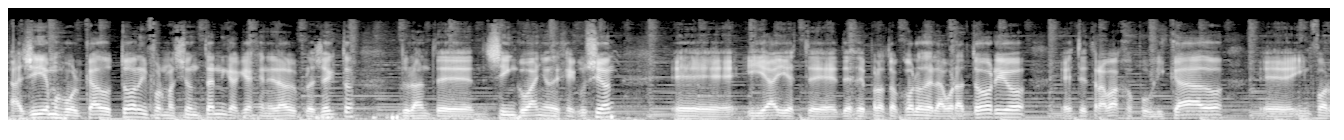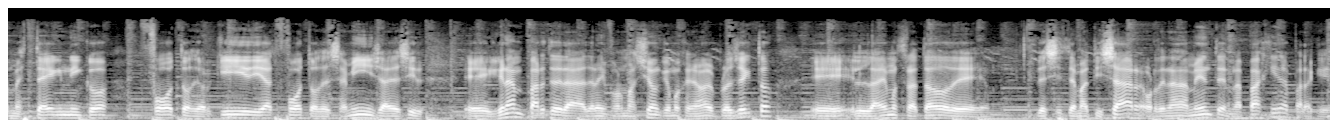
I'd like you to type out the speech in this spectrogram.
Allí hemos volcado toda la información técnica que ha generado el proyecto durante cinco años de ejecución. Eh, y hay este, desde protocolos de laboratorio, este, trabajos publicados, informes técnicos, fotos de orquídeas, fotos de semillas, es decir, eh, gran parte de la, información que hemos generado en el proyecto eh, la hemos tratado de, sistematizar ordenadamente en la página para que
